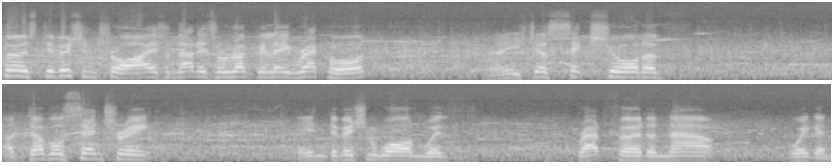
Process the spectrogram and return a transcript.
First Division tries, and that is a rugby league record. And he's just six short of a double century in Division 1 with Bradford and now Wigan.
